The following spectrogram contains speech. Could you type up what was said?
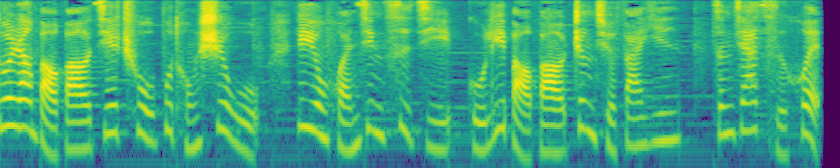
多让宝宝接触不同事物，利用环境刺激，鼓励宝宝正确发音，增加词汇。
